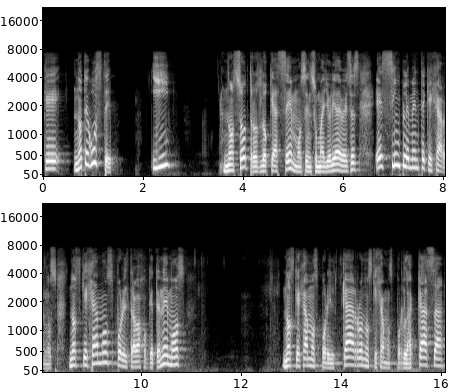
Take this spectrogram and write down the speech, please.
que no te guste. Y nosotros lo que hacemos en su mayoría de veces es simplemente quejarnos. Nos quejamos por el trabajo que tenemos, nos quejamos por el carro, nos quejamos por la casa,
